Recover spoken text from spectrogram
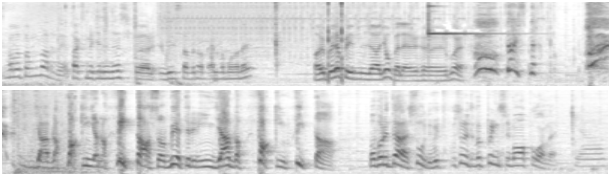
Linus håller tummar. Tack så mycket Linus för resubben av 11 månader. Har du börjat på din nya jobb eller hur går det? Oh, nice! Nej. Jävla fucking jävla fitta alltså! Vet du det din jävla fucking fitta! Vad var det där? Såg du? Såg du det var Prince i makan? Ja.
